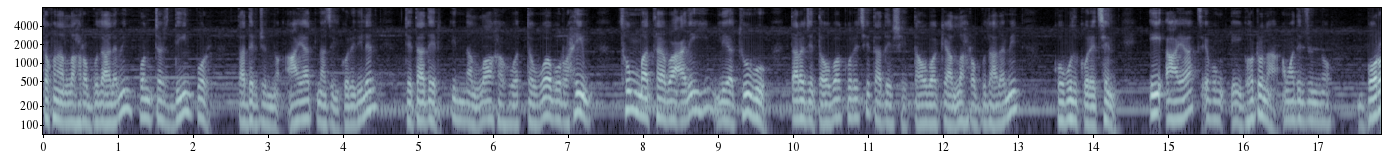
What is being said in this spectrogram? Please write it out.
তখন আল্লাহ রব্বুল্লা আলমিন পঞ্চাশ দিন পর তাদের জন্য আয়াত নাজিল করে দিলেন যে তাদের, ইন্নাল্লাহ হুয়াত্তাবুর রাহিম থুম্মা থাবা আলিহিম লিয়া থুবু তারা যে তওবা করেছে, তাদের সেই তাওবাকে আল্লাহ রব্বুল আলমিন কবুল করেছেন। এই আয়াত এবং এই ঘটনা আমাদের জন্য বড়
